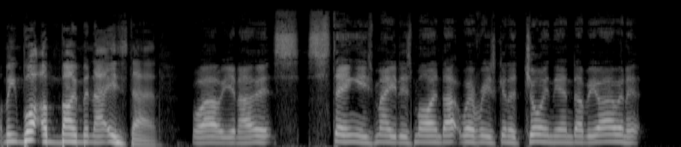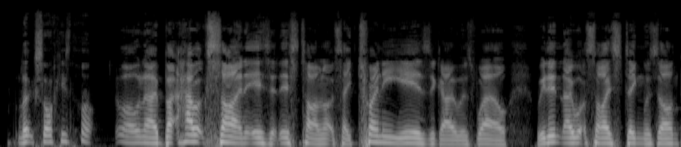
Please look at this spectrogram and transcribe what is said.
I mean, what a moment that is, Dan. Well, you know, it's Sting. He's made his mind up whether he's going to join the NWO, and it looks like he's not. Well, no, but how exciting it is at this time. Like I say, 20 years ago as well. We didn't know what size Sting was on.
